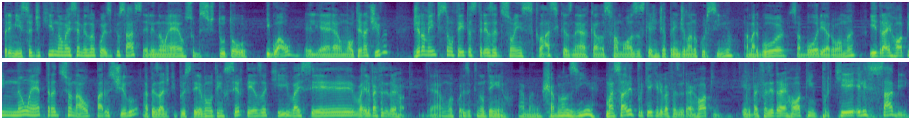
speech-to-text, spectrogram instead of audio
premissa de que não vai ser a mesma coisa que o Sass. Ele não é um substituto igual, ele é uma alternativa. Geralmente são feitas três adições clássicas, né? Aquelas famosas que a gente aprende lá no cursinho: amargor, sabor e aroma. E dry hopping não é tradicional para o estilo, apesar de que para o Estevão eu tenho certeza que vai ser. Ele vai fazer dry hopping. É uma coisa que não tem erro. Ah, mano, um chablauzinho. Mas sabe por que, que ele vai fazer dry hopping? Ele vai fazer dry hopping porque ele sabe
